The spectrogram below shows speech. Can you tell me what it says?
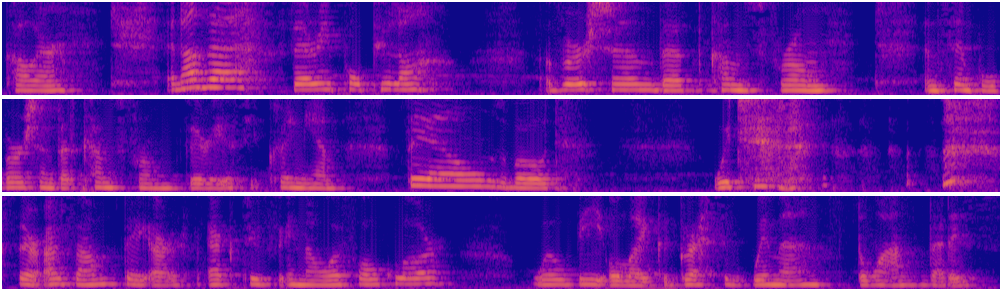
color. Another very popular version that comes from and simple version that comes from various Ukrainian films about witches. There are some they are active in our folklore. Will be or like aggressive women the one that is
